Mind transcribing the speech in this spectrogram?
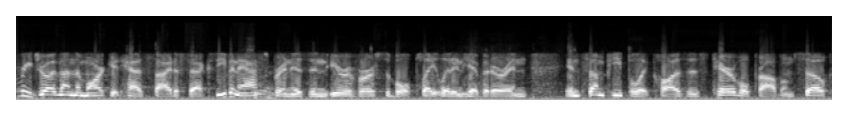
every drug on the market has side effects. Even aspirin is an irreversible platelet inhibitor, and in some people it causes terrible problems. So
